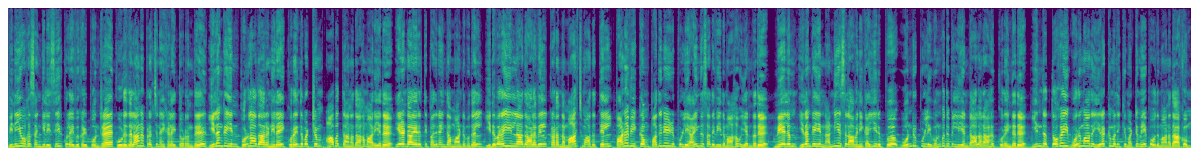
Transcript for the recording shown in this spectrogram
விநியோக சங்கிலி சீர்குலைவுகள் போன்ற கூடுதலான பிரச்சனைகளை தொடர்ந்து இலங்கையின் பொருளாதார நிலை குறைந்தபட்சம் ஆபத்தானதாக மாறியது. இரண்டாயிரத்தி பதினைந்தாம் ஆண்டு முதல் இதுவரை இல்லாத அளவில் கடந்த மார்ச் மாதத்தில் பணவீக்கம் பதினேழு புள்ளி ஐந்து சதவீதமாக உயர்ந்தது. மேலும் இலங்கையின் அந்நிய செலாவணி கையிருப்பு ஒன்று புள்ளி ஒன்பது பில்லியன் டாலராக குறைந்தது. இந்த தொகை ஒரு மாத இறக்குமதிக்கு மட்டுமே போதுமானதாகும்.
